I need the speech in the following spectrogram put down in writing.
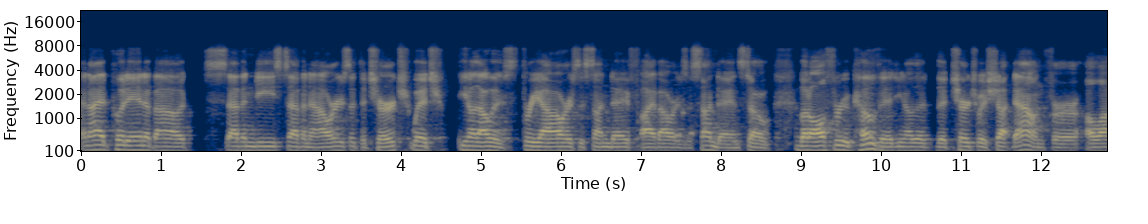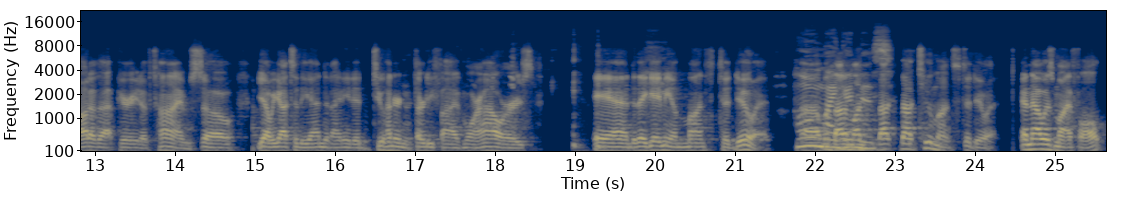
And I had put in about 77 hours at the church, which, you know, that was three hours a Sunday, five hours a Sunday. And so, but all through COVID, you know, the, the church was shut down for a lot of that period of time. So, yeah, we got to the end and I needed 235 more hours. And they gave me a month to do it. Oh um, my about goodness. A month, about, about two months to do it. And that was my fault.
